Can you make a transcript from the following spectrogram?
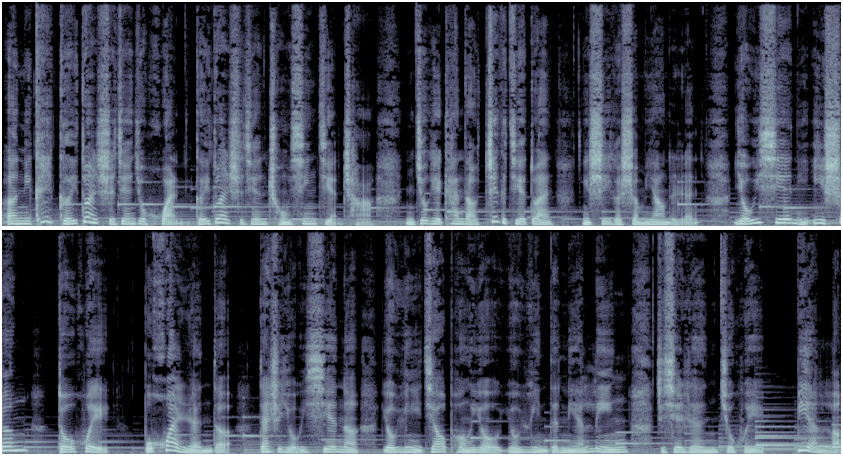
呃，你可以隔一段时间就换，隔一段时间重新检查，你就可以看到这个阶段你是一个什么样的人。有一些你一生都会。不换人的，但是有一些呢，由于你交朋友，由于你的年龄，这些人就会变了，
